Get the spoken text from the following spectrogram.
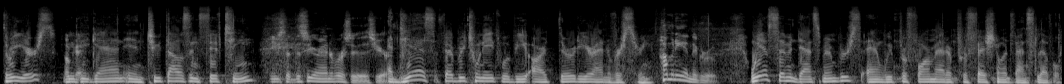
three years. We began in 2015. You said this is your anniversary this year. And yes, February 28th will be our third year anniversary. How many in the group? We have seven dance members and we perform at a professional advanced level.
